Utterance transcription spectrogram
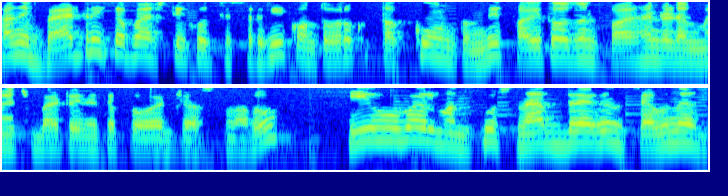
కానీ బ్యాటరీ కెపాసిటీకి వచ్చేసరికి కొంతవరకు తక్కువ ఉంటుంది. Five thousand five hundred mAh బ్యాటరీని అయితే ప్రొవైడ్ చేస్తున్నారు. ఈ మొబైల్ మనకు Snapdragon seven S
